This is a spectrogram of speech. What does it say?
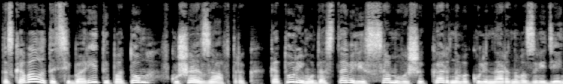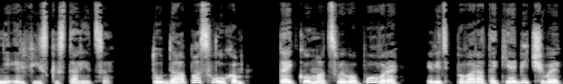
Тосковал этот сибарит и потом, вкушая завтрак, который ему доставили из самого шикарного кулинарного заведения эльфийской столицы. Туда, по слухам, Тайком от своего повара, ведь повара такие обидчивые,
